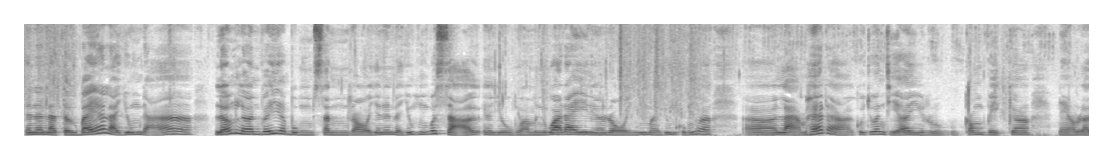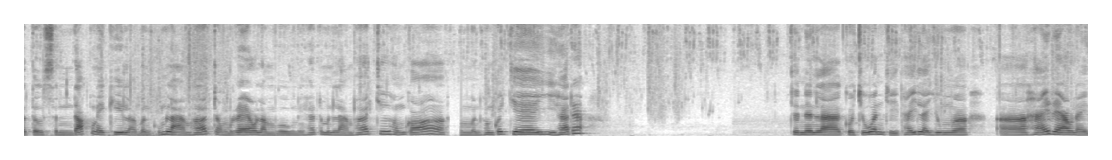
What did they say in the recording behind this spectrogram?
Cho nên là từ bé là dung đã lớn lên với bùng sình rồi, cho nên là dung không có sợ. Dù mà mình qua đây rồi, nhưng mà dung cũng à, làm hết à cô chú anh chị ơi. Công việc à, nào là từ sình đất này kia là mình cũng làm hết trồng rau làm vườn này hết mình làm hết chứ không có mình không có chê gì hết á. Cho nên là cô chú anh chị thấy là dung ờ, à, hái rau này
